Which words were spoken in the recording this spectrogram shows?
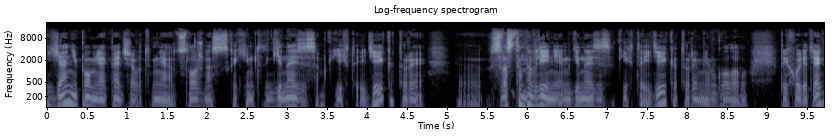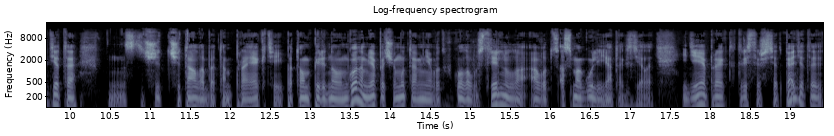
Я не помню, опять же, вот у меня сложно с каким-то генезисом каких-то идей, которые э, с восстановлением генезиса каких-то идей, которые мне в голову приходят. Я где-то читал об этом проекте, и потом перед Новым годом я почему-то мне вот в голову стрельнуло, а вот а смогу ли я так сделать? Идея проекта 365 — это,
